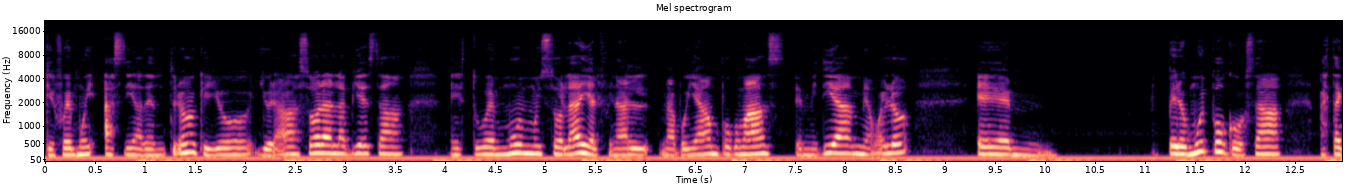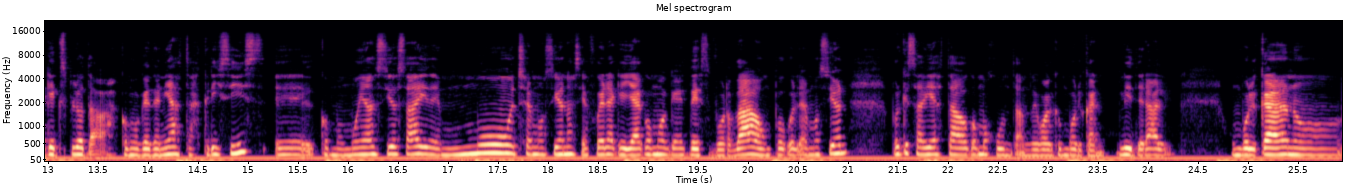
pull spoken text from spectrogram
que fue muy hacia adentro, que yo lloraba sola en la pieza, estuve muy muy sola y al final me apoyaba un poco más en mi tía, en mi abuelo. Em, pero muy poco, o sea, hasta que explotaba, como que tenía estas crisis eh, como muy ansiosa y de mucha emoción hacia afuera que ya como que desbordaba un poco la emoción porque se había estado como juntando, igual que un volcán, literal, un volcán o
